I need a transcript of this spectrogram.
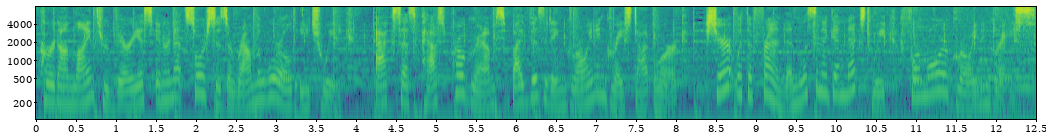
heard online through various internet sources around the world each week. Access past programs by visiting growingingrace.org. Share it with a friend and listen again next week for more Growing in Grace.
